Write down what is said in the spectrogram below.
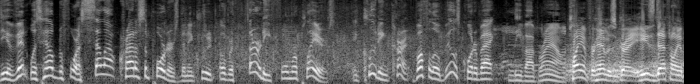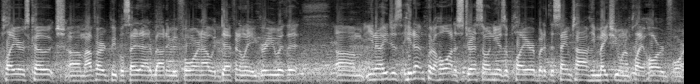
The event was held before a sellout crowd of supporters that included over 30 former players, including current Buffalo Bills quarterback Levi Brown. Playing for him is great. He's definitely a player's coach. Um, I've heard people say that about him before, and I would definitely agree with it. Um, you know, he just he doesn't put a whole lot of stress on you as a player, but at the same time, he makes you want to play hard for him.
